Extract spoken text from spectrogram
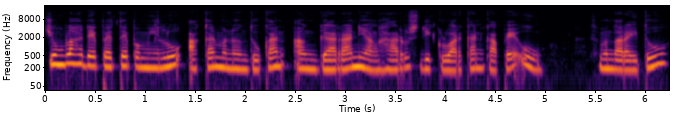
jumlah DPT pemilu akan menentukan anggaran yang harus dikeluarkan KPU. Sementara itu,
